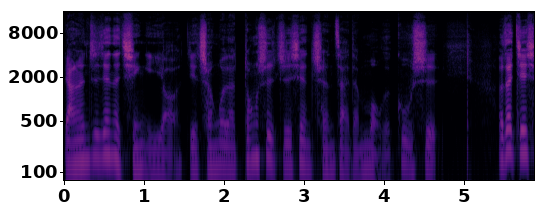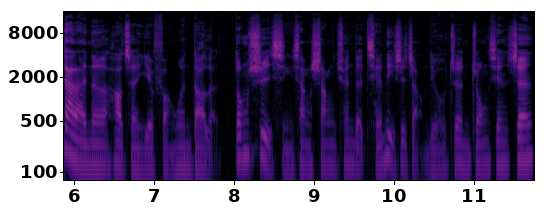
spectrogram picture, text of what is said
两人之间的情谊哦，也成为了东市支线承载的某个故事。而在接下来呢，浩辰也访问到了东市形象商圈的前理事长刘振中先生。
